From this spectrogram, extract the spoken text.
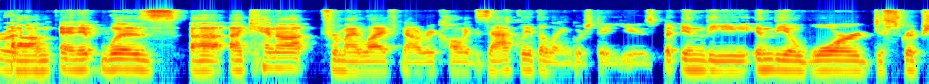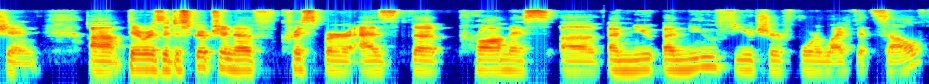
right. um, and it was uh, I cannot for my life now recall exactly the language they used, but in the in the award description, uh, there was a description of CRISPR as the promise of a new a new future for life itself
